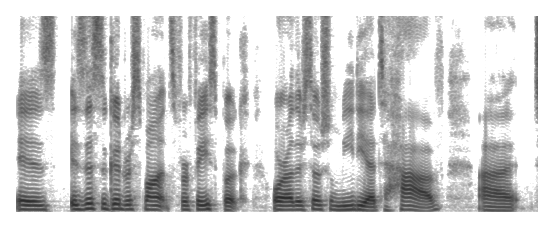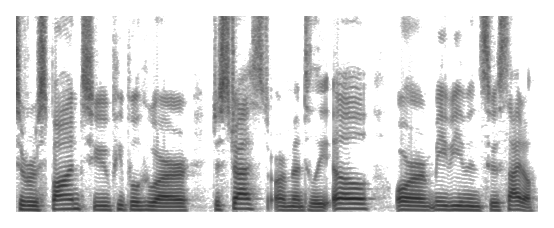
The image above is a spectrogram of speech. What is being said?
is, is this a good response for Facebook or other social media to have uh, to respond to people who are distressed or mentally ill or maybe even suicidal?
